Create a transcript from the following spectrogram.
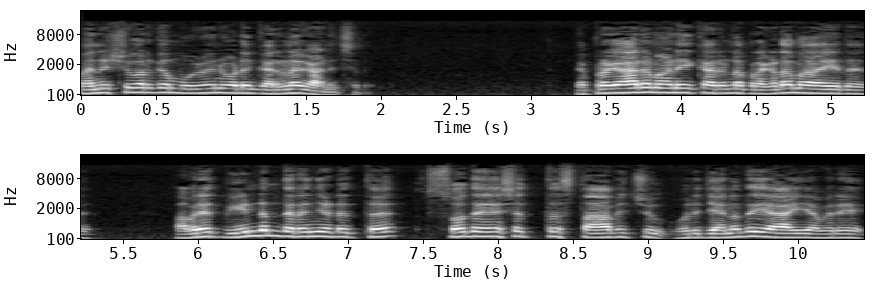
മനുഷ്യവർഗം മുഴുവനോടും കരുണ കാണിച്ചത്. എപ്രകാരമാണ് ഈ കരുണ പ്രകടമായത്? അവരെ വീണ്ടും തെരഞ്ഞെടുത്ത് സ്വദേശത്ത് സ്ഥാപിച്ചു ഒരു ജനതയായി അവരെ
